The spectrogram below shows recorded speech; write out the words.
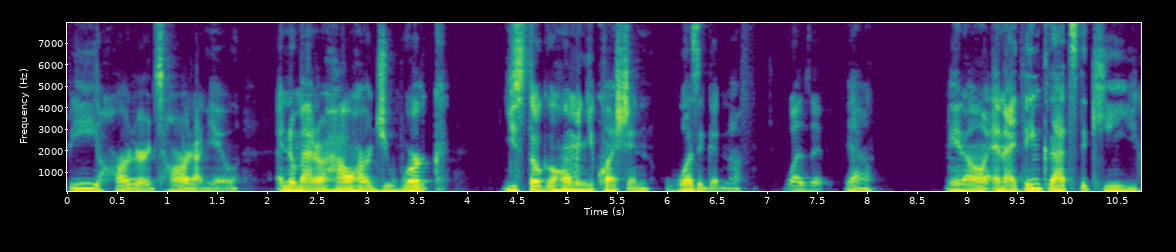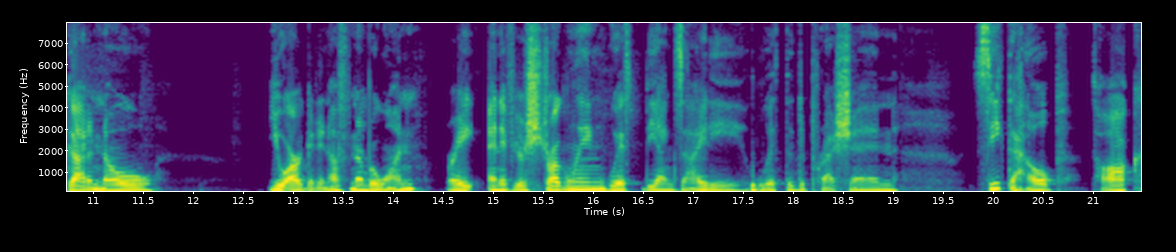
be harder. It's hard on you. And no matter how hard you work, you still go home and you question, was it good enough? Was it? Yeah. You know, and I think that's the key. You got to know you are good enough, number one, right? And if you're struggling with the anxiety, with the depression, seek the help, talk,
